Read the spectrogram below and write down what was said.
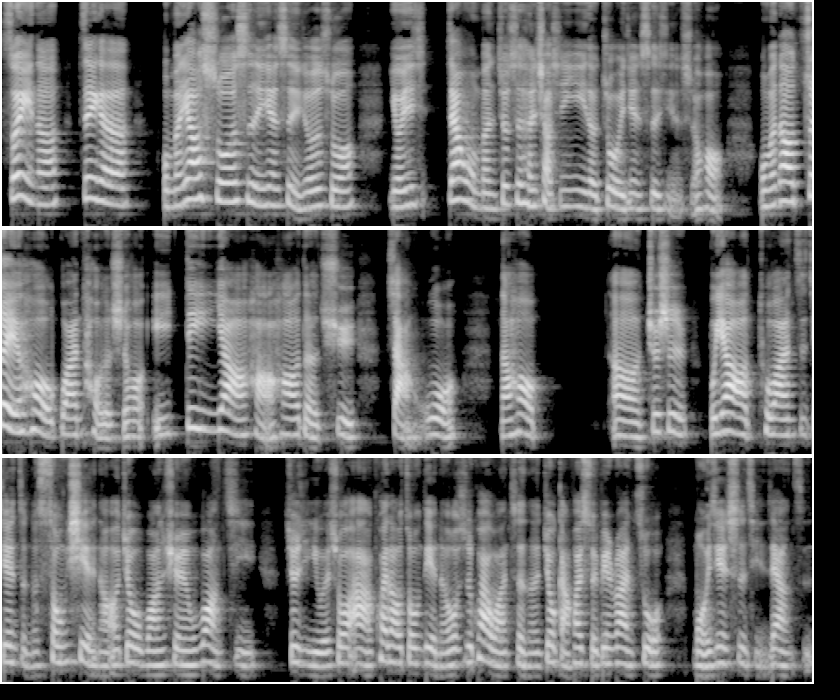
所以呢，这个我们要说是一件事情，就是说有一当我们就是很小心翼翼的做一件事情的时候。我们到最后关头的时候，一定要好好的去掌握，然后，呃，就是不要突然之间整个松懈，然后就完全忘记，就以为说啊，快到终点了，或是快完成了，就赶快随便乱做某一件事情这样子，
